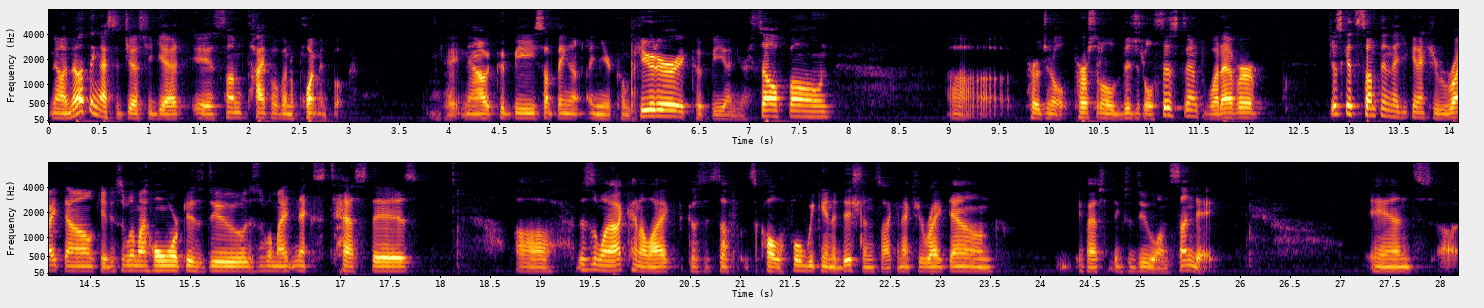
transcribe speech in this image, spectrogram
Now, another thing I suggest you get is some type of an appointment book. Okay, now it could be something on your computer, it could be on your cell phone, uh, personal, personal digital assistant, whatever. Just get something that you can actually write down. Okay, this is when my homework is due. This is when my next test is. Uh, this is one I kind of like because it's a, it's called a full weekend edition, so I can actually write down if I have some things to do on Sunday. And uh,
